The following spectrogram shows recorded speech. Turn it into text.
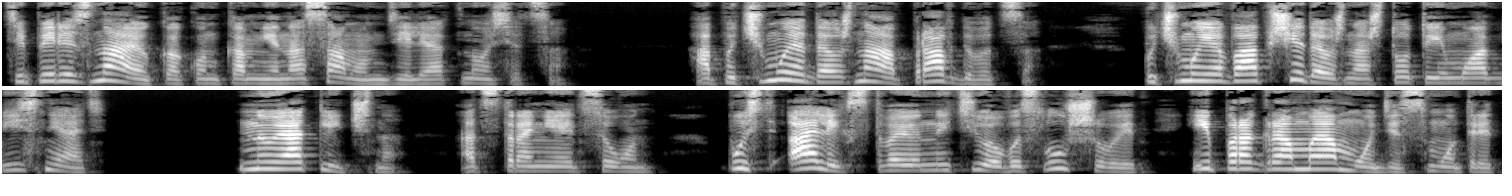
Теперь знаю, как он ко мне на самом деле относится. А почему я должна оправдываться? Почему я вообще должна что-то ему объяснять? Ну и отлично отстраняется он. Пусть Алекс твое нытье выслушивает и программы о моде смотрит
